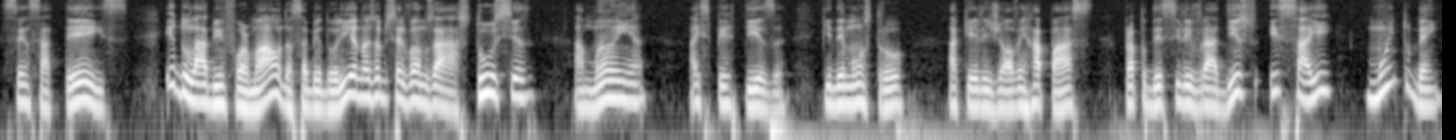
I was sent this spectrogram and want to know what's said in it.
sensatez. E do lado informal da sabedoria, nós observamos a astúcia, a manha, a esperteza que demonstrou aquele jovem rapaz para poder se livrar disso e sair muito bem.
